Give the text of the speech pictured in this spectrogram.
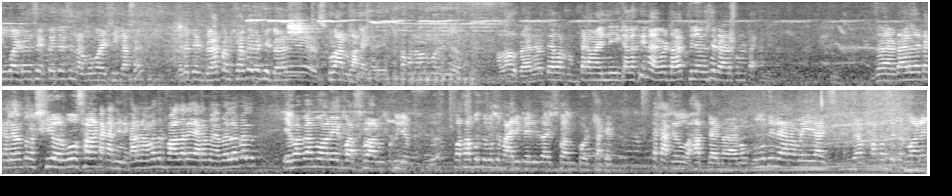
মোবাইলটা চেক করে দেখছি, না মোবাইল ঠিক আছে। এটা দেখ ড্রয়ারটা খেয়াল দেখছি ড্রয়ারে স্কুলান লাগাই না তখন আমার মনে হয় হালাল ড্রয়ারে আবার টাকা মাইনে নিয়ে গেল কি না? এবার ড্রয়ার খুলে গেছে ড্রয়ারে কোনো টাকা নেই। ড্রাইভারের টাকা নেওয়া তো শিওর ও ছাড়া টাকা নিই কারণ আমাদের বাজারে আরাম অ্যাভেলেবেল এভাবে আমি অনেকবার সোয়ান খুলে কথা বলতে বলতে বাইরে বেরিয়ে যায় সোয়ান পড়ে থাকে। টাকা কেউ হাত দেয় না, এবং কোনোদিন আরাম এই আজ ব্যবসা করতে তো ঘরে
